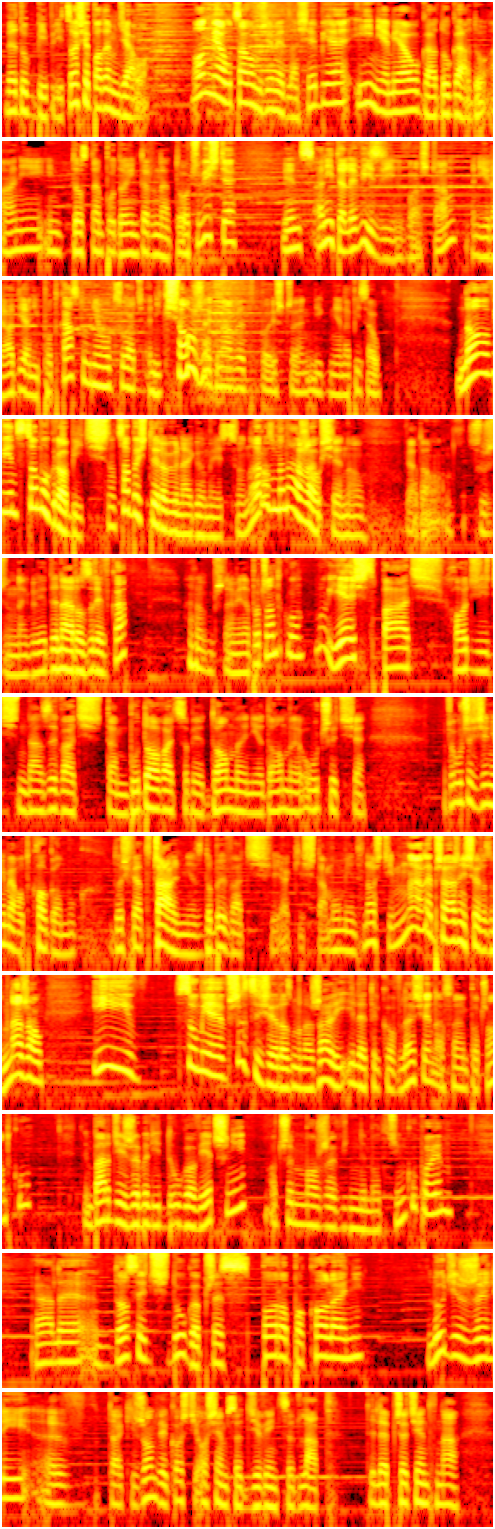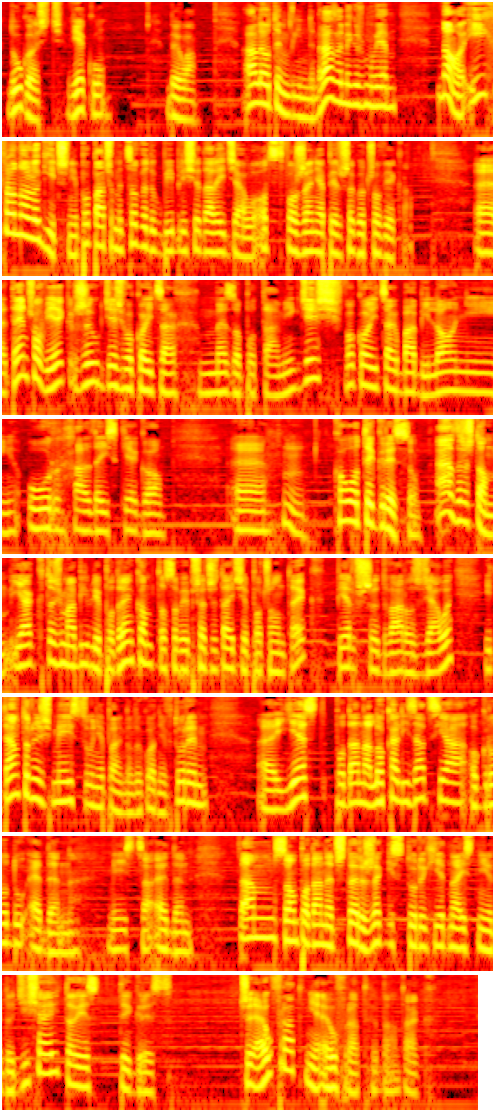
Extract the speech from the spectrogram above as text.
według Biblii. Co się potem działo? On miał całą ziemię dla siebie i nie miał gadu-gadu, ani dostępu do internetu. Oczywiście, więc ani telewizji zwłaszcza, ani radia, ani podcastów nie mógł słuchać, ani książek nawet, bo jeszcze nikt nie napisał. No, więc co mógł robić? No, co byś ty robił na jego miejscu? No, rozmnażał się, no, wiadomo, cóż innego, jedyna rozrywka, przynajmniej na początku, no, jeść, spać, chodzić, nazywać, tam budować sobie domy, niedomy, uczyć się, znaczy uczyć się nie miał od kogo, mógł doświadczalnie zdobywać jakieś tam umiejętności, no ale przeważnie się rozmnażał i w sumie wszyscy się rozmnażali ile tylko w lesie na samym początku, tym bardziej, że byli długowieczni, o czym może w innym odcinku powiem, ale dosyć długo, przez sporo pokoleń ludzie żyli w taki rząd wielkości 800-900 lat. Tyle przeciętna długość wieku była. Ale o tym innym razem, jak już mówiłem. No i chronologicznie popatrzmy, co według Biblii się dalej działo od stworzenia pierwszego człowieka. E, ten człowiek żył gdzieś w okolicach Mezopotamii, gdzieś w okolicach Babilonii, Ur chaldejskiego, e, hmm, koło Tygrysu. A zresztą, jak ktoś ma Biblię pod ręką, to sobie przeczytajcie początek, pierwsze dwa rozdziały i tam w którymś miejscu, nie pamiętam dokładnie w którym, e, jest podana lokalizacja ogrodu Eden, miejsca Eden. Tam są podane cztery rzeki, z których jedna istnieje do dzisiaj, to jest Tygrys. Czy Eufrat? Nie, Eufrat chyba, tak.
